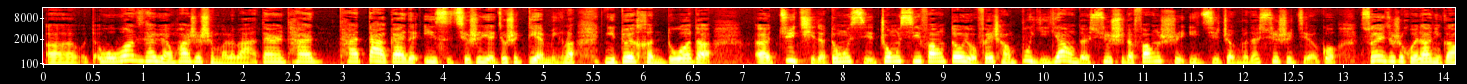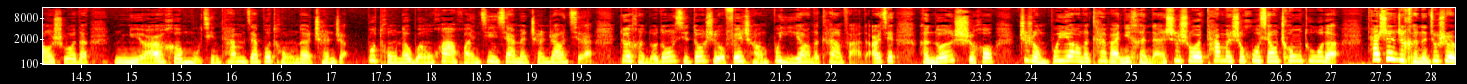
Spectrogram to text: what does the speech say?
呃，我忘记他原话是什么了吧？但是他他大概的意思其实也就是点明了你对很多的呃具体的东西，中西方都有非常不一样的叙事的方式以及整个的叙事结构。所以就是回到你刚刚说的，女儿和母亲他们在不同的成长、不同的文化环境下面成长起来，对很多东西都是有非常不一样的看法的。而且很多时候，这种不一样的看法，你很难是说他们是互相冲突的，他甚至可能就是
